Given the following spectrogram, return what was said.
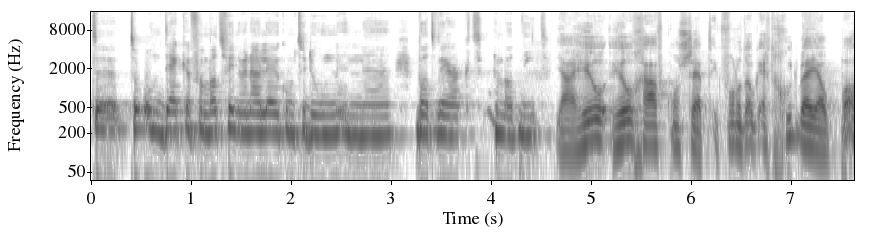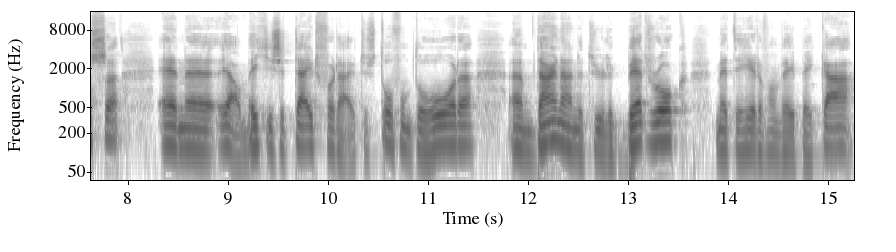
te, te, ontdekken van wat vinden we nou leuk om te doen en uh, wat werkt en wat niet. Ja, heel, heel gaaf concept. Ik vond het ook echt goed bij jou passen. En uh, ja, een beetje is het tijd vooruit. Dus tof om te horen. Um, daarna natuurlijk Bedrock met de heren van WPK.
